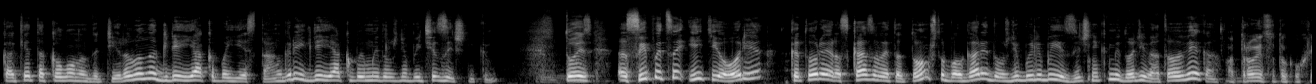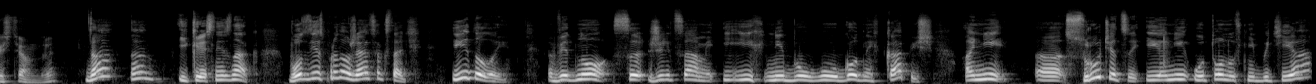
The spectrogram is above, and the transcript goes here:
как эта колонна датирована, где якобы есть тангры, и где якобы мы должны быть язычниками. То есть э, сыпется и теория которая рассказывает о том, что болгары должны были бы язычниками до 9 века. А троица только у христиан, да? Да, да. И крестный знак. Вот здесь продолжается, кстати. Идолы, видно с жрецами и их небогоугодных капищ, они э, срутятся и они утонут в небытия,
